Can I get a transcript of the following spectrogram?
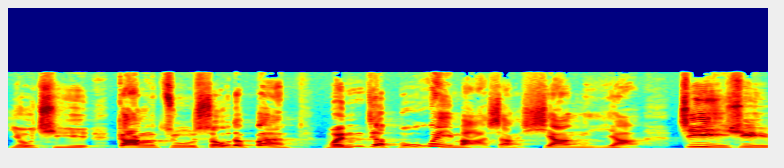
尤其刚煮熟的饭。闻着不会马上香一样，继续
